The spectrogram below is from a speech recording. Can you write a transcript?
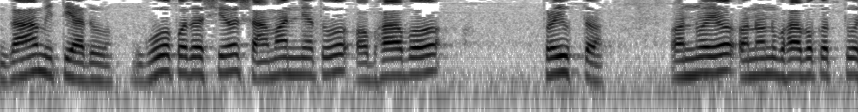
गाम इत्यादो। गोपद से सामान्य तो अभाव प्रयुक्त। अन्वय अनुभावकत्व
